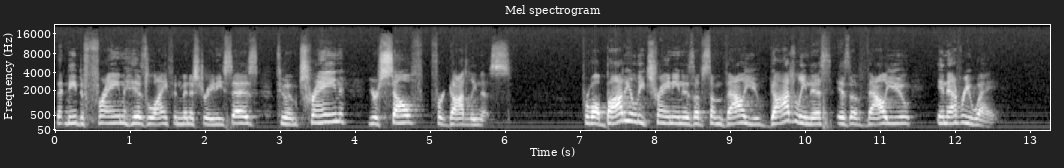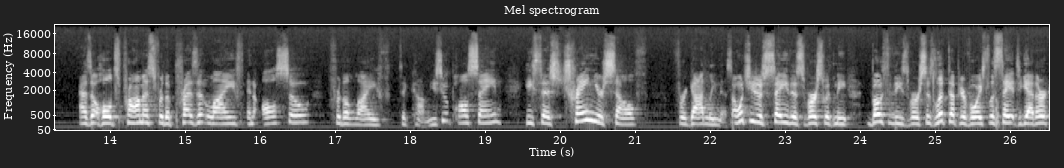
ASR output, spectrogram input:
that need to frame his life and ministry. And he says to him, Train yourself for godliness. For while bodily training is of some value, godliness is of value in every way, as it holds promise for the present life and also for the life to come. You see what Paul's saying? he says, train yourself for godliness. I want you to say this verse with me, both of these verses. Lift up your voice. Let's say it together.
